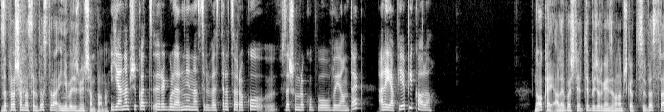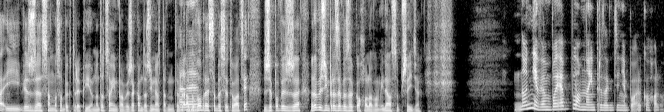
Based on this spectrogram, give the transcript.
zapraszam na Sylwestra i nie będziesz mieć szampana. Ja na przykład regularnie na Sylwestra co roku, w zeszłym roku był wyjątek, ale ja piję pikola. No okej, okay, ale właśnie ty byś organizował na przykład Sylwestra i wiesz, że są osoby, które piją. No to co im powiesz? Jaką dasz im alternatywę? Ale... Albo wyobraź sobie sytuację, że powiesz, że robisz imprezę bezalkoholową. Ile osób przyjdzie? No nie wiem, bo ja byłam na imprezach, gdzie nie było alkoholu.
